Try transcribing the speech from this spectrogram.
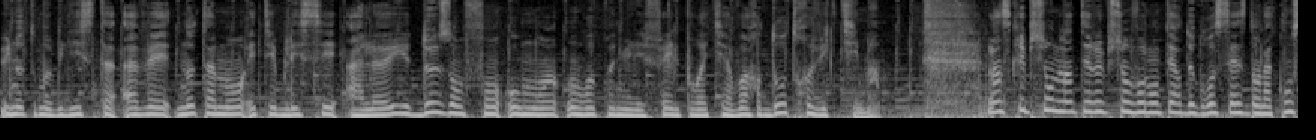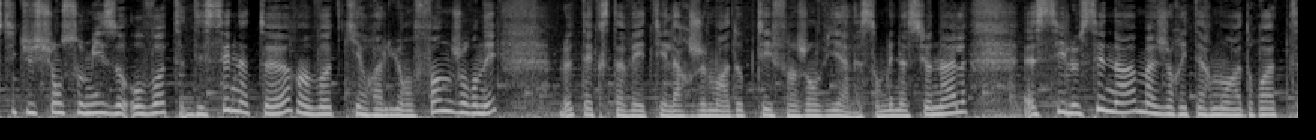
Une automobiliste avait notamment été blessée à l'œil. Deux enfants au moins ont reconnu les faits. Il pourrait y avoir d'autres victimes. L'inscription de l'interruption volontaire de grossesse dans la Constitution soumise au vote des sénateurs, un vote qui aura lieu en fin de journée. Le texte avait été largement adopté fin janvier à l'Assemblée nationale. Si le Sénat, majoritairement à droite,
